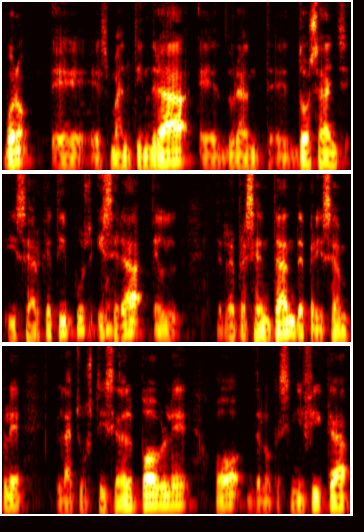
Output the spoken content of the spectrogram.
Bueno, eh, es mantindrà eh, durant eh, dos anys i ser arquetipus i serà el representant de, per exemple, la justícia del poble o de lo que significa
